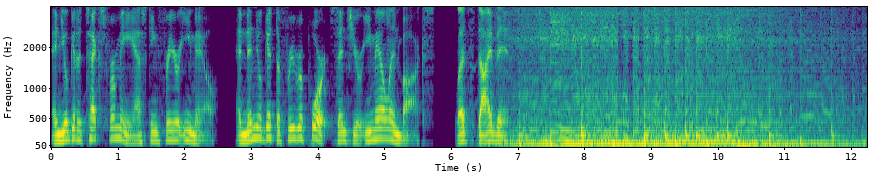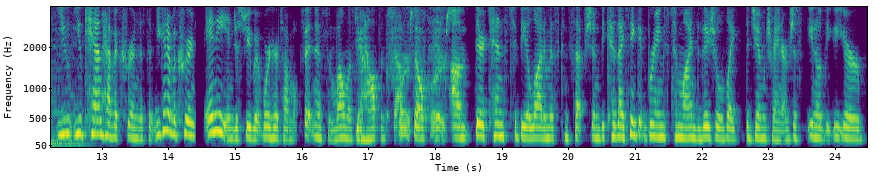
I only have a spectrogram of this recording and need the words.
And you'll get a text from me asking for your email. And then you'll get the free report sent to your email inbox. Let's dive in. you you can have a career in this. You can have a career in any industry, but we're here talking about fitness and wellness Yeah, and health and of stuff. course, so of course. Um, there tends to be a lot of misconception because I think it brings to mind the visual of like the gym trainer, just you know the, your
